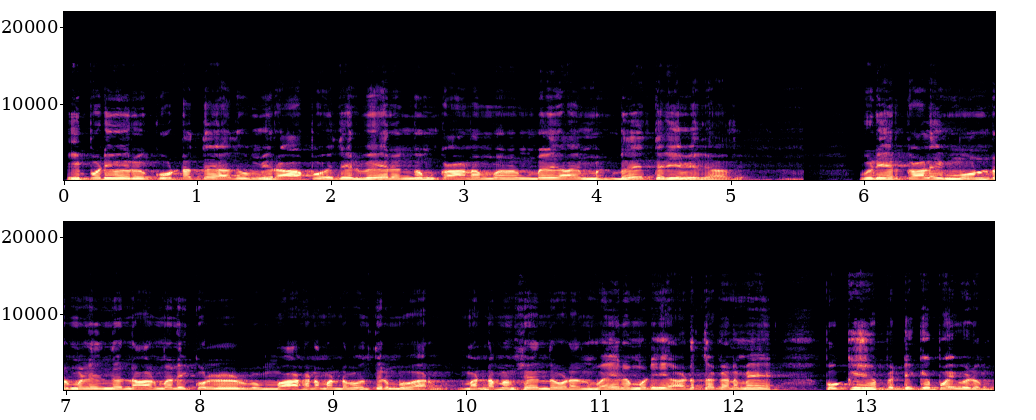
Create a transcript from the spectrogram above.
இப்படி ஒரு கூட்டத்தை அதுவும் இராப்புவதில் வேறெங்கும் காண என்பதா என்பதே தெரியவில்லாது விடியற்காலை மூன்று மணிந்து நாலு மணிக்குள் வாகன மண்டபம் திரும்புவார். மண்டபம் சேர்ந்தவுடன் வைரமுடி அடுத்த கணமே பொக்கிஷ பெட்டிக்கு போய்விடும்.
